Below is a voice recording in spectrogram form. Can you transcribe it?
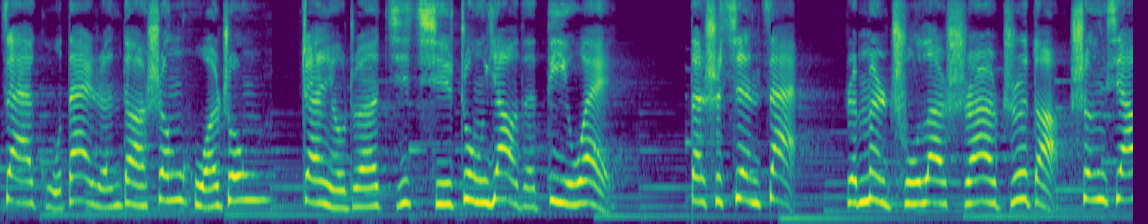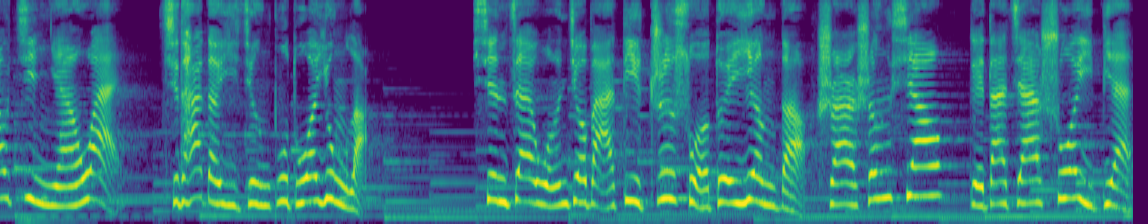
在古代人的生活中占有着极其重要的地位。但是现在，人们除了十二支的生肖纪年外，其他的已经不多用了。现在我们就把地支所对应的十二生肖给大家说一遍，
